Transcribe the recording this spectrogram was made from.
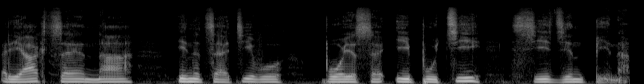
реакция на инициативу пояса и пути Си Цзиньпина.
